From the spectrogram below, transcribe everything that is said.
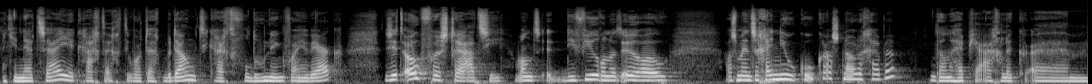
Wat je net zei, je, krijgt echt, je wordt echt bedankt, je krijgt voldoening van je werk. Er zit ook frustratie, want die 400 euro, als mensen geen nieuwe koelkast nodig hebben, dan heb je eigenlijk, ehm,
